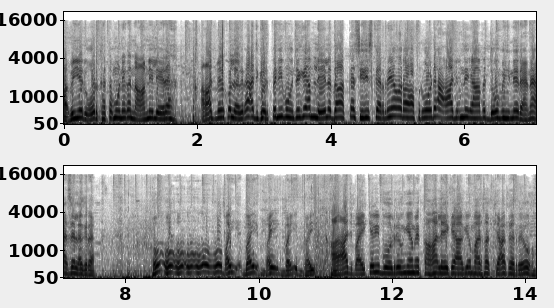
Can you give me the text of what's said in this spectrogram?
अभी ये रोड खत्म होने का नाम नहीं ले रहा है। आज मेरे को लग रहा है, आज घर पे नहीं पहुँचेंगे, हम लेह लद्दाख का सीरीज़ कर रहे हैं और ऑफ़ रोड है। आज हमने यहाँ पे दो महीने रहना ऐसे लग रहा है। ओ ओ ओ ओ ओ ओ, भाई भाई भाई भाई भाई, आज बाइकें भी बोल रही होंगी, हमें कहाँ लेके आ गए हमारे साथ क्या कर रहे हो?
